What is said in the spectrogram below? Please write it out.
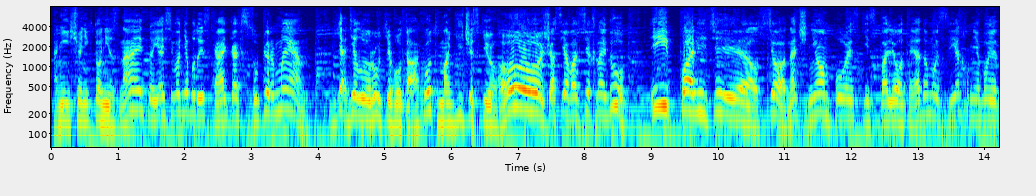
Они еще никто не знает, но я сегодня буду искать как Супермен. Я делаю руки вот так вот, магически. О, сейчас я вас всех найду. И полетел. Все, начнем поиски с полета. Я думаю, сверху мне будет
